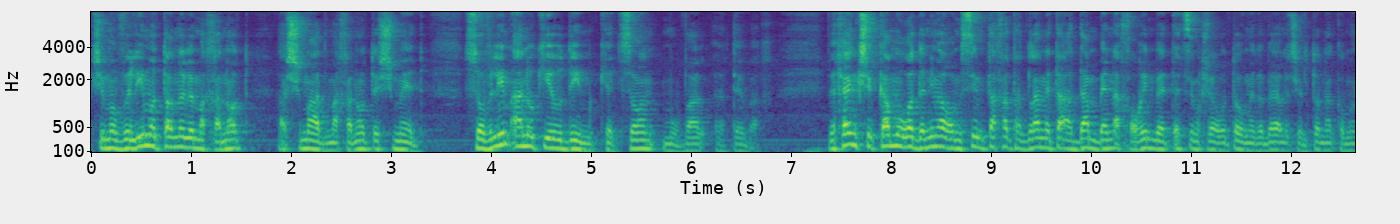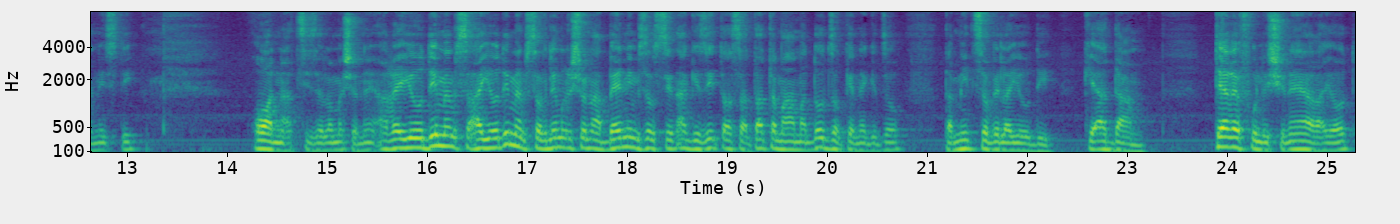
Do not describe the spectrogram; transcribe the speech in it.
כשמובילים אותנו למחנות השמד, מחנות השמד, סובלים אנו כיהודים, כצאן מובל לטבח. וכן כשקמו רודנים הרומסים תחת רגלם את האדם בין החורים ואת עצם חירותו, הוא מדבר על השלטון הקומוניסטי, או הנאצי, זה לא משנה. הרי יהודים הם, היהודים הם סובלים ראשונה, בין אם זו שנאה גזעית או הסטת המעמדות זו כנגד זו, תמיד סובל היהודי, כאדם. טרף הוא לשני האריות,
